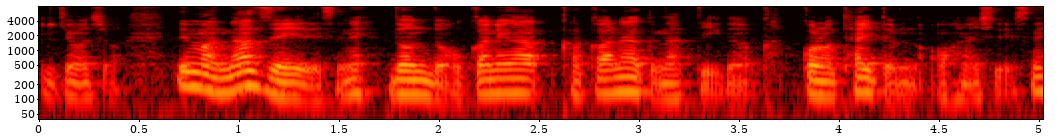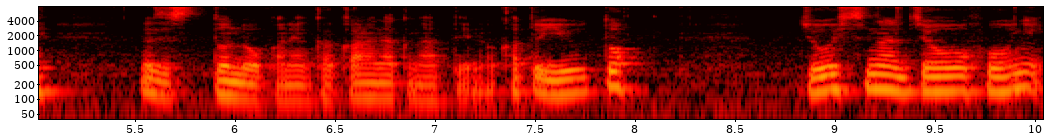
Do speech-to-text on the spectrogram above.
行きましょう。でまあなぜですねどんどんお金がかからなくなっていくのか。このタイトルのお話ですね。なぜどんどんお金がかからなくなっているのかというと上質な情報に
